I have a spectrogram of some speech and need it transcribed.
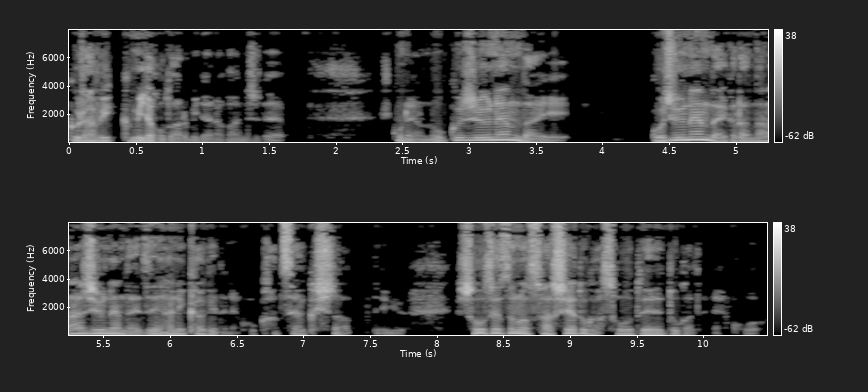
グラフィック見たことあるみたいな感じで、結構ね、60年代、50年代から70年代前半にかけてね、こう活躍したっていう、小説の挿絵とか想定とかでね、こう、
